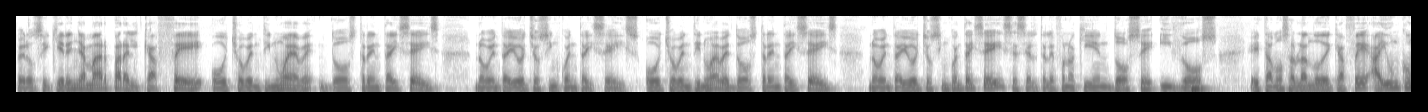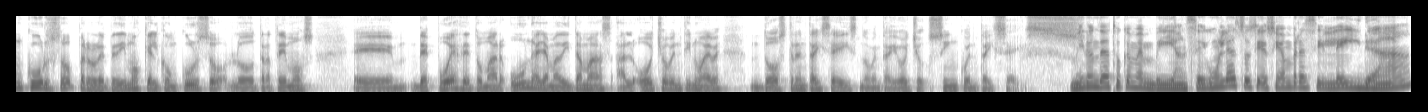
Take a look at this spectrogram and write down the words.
Pero si quieren llamar para el café, 829-236-9856. 829-236-9856 es el teléfono aquí en 12 y 2. Estamos hablando de café. Hay un concurso, pero le pedimos que el concurso lo tratemos eh, después de tomar una llamadita más al 829-236-9856. Mira un dato que me envían. Según la Asociación Brasileira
